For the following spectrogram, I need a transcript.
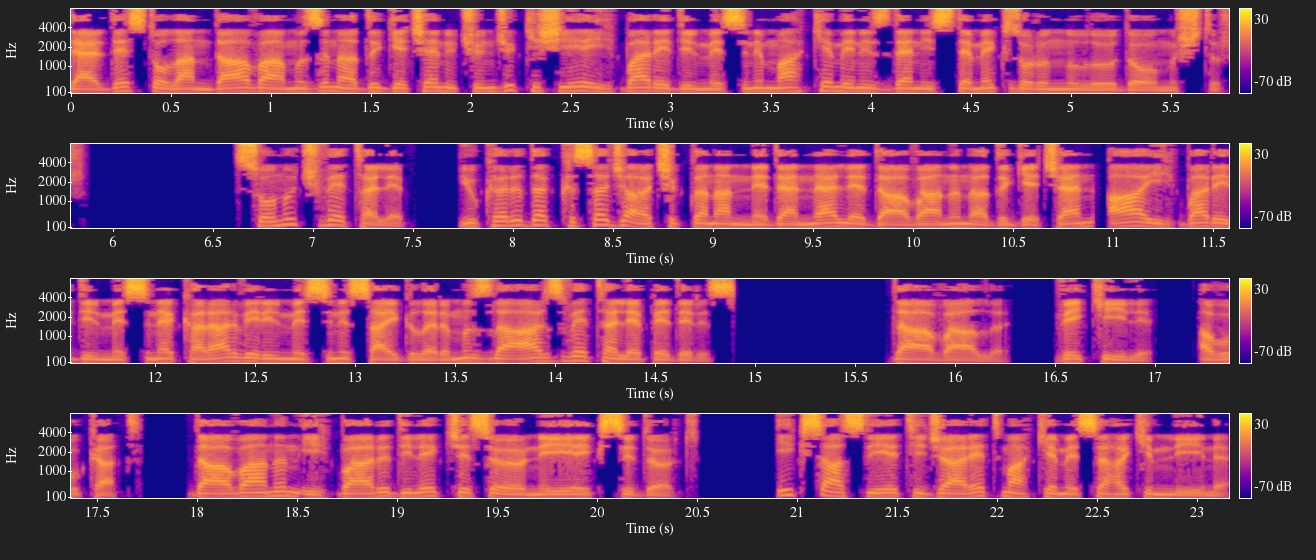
derdest olan davamızın adı geçen üçüncü kişiye ihbar edilmesini mahkemenizden istemek zorunluluğu doğmuştur. Sonuç ve talep. Yukarıda kısaca açıklanan nedenlerle davanın adı geçen, A ihbar edilmesine karar verilmesini saygılarımızla arz ve talep ederiz. Davalı. Vekili. Avukat. Davanın ihbarı dilekçesi örneği eksi 4. X Asliye Ticaret Mahkemesi Hakimliğine.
